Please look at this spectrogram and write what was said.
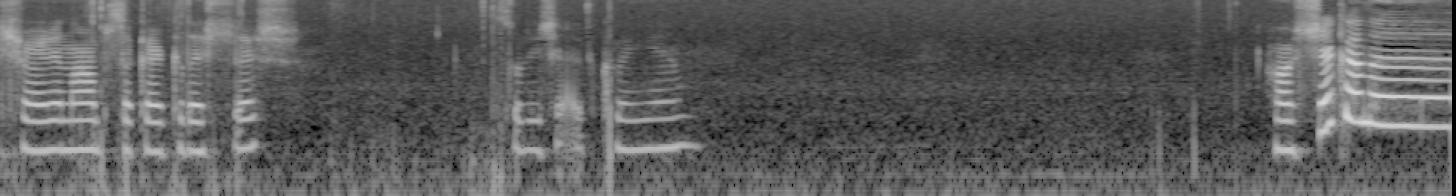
Şöyle ne yapsak arkadaşlar? Soru işareti koyayım. Hoşçakalın.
